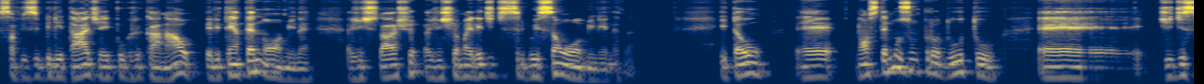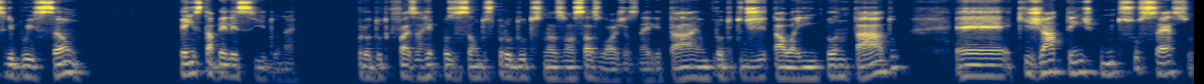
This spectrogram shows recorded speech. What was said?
essa visibilidade aí por canal, ele tem até nome, né? A gente, acha, a gente chama ele de distribuição Omni, né? Então, é, nós temos um produto é, de distribuição bem estabelecido, né? Produto que faz a reposição dos produtos nas nossas lojas, né? Ele tá, é um produto digital aí implantado, é, que já atende com muito sucesso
